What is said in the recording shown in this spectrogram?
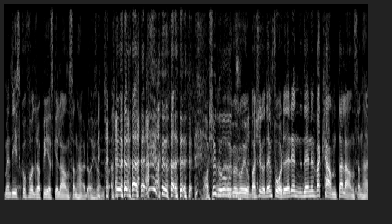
Men Disco får dra PSG-lansen här då i sånt fall. Varsågod! Varsågod, den får du, den, den är vakanta lansen här.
